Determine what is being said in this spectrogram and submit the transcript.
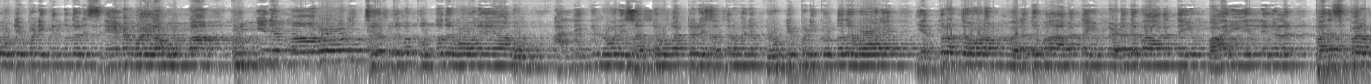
കൂട്ടിപ്പിടിക്കുന്നത് ഒരു സ്നേഹമുള്ള ഉമ്മ കുഞ്ഞിനെ മാറോട് ചേർത്ത് വെക്കുന്നത് പോലെയാകും. അല്ലെങ്കിൽ ഒരു ശത്രു മറ്റൊരു ശത്രുവിനെ കൂട്ടിപ്പിടിക്കുന്നത് പോലെ എത്രത്തോളം വലതു ഭാഗത്തെയും ഇടത് ഭാഗത്തെയും ഭാര്യയല്ലുകൾ പരസ്പരം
